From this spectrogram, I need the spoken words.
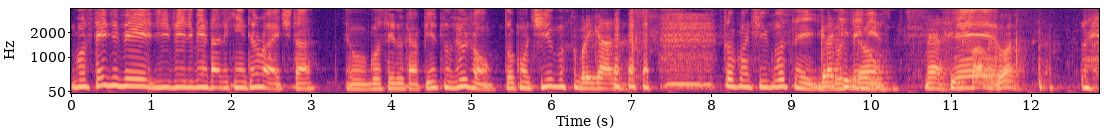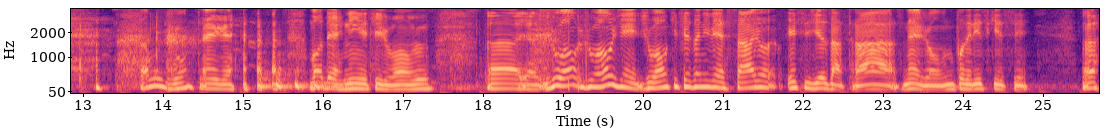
Gostei de ver, de ver Liberdade aqui em Enterwright, tá? Eu gostei do capítulo, viu, João? Tô contigo. Obrigado. Tô contigo, gostei. Gratidão. Gostei mesmo. É assim que É. fala agora? Tamo junto, é, é. Moderninho esse João, viu? Ai, ai. João, João, gente, João que fez aniversário esses dias atrás, né, João? Não poderia esquecer.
